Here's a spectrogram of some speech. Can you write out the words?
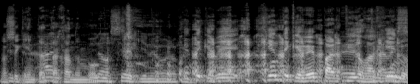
No sé quién está Ah, atajando en Boca. No sé quién es Gente que ve, gente que ve partidos Eh, ajenos.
